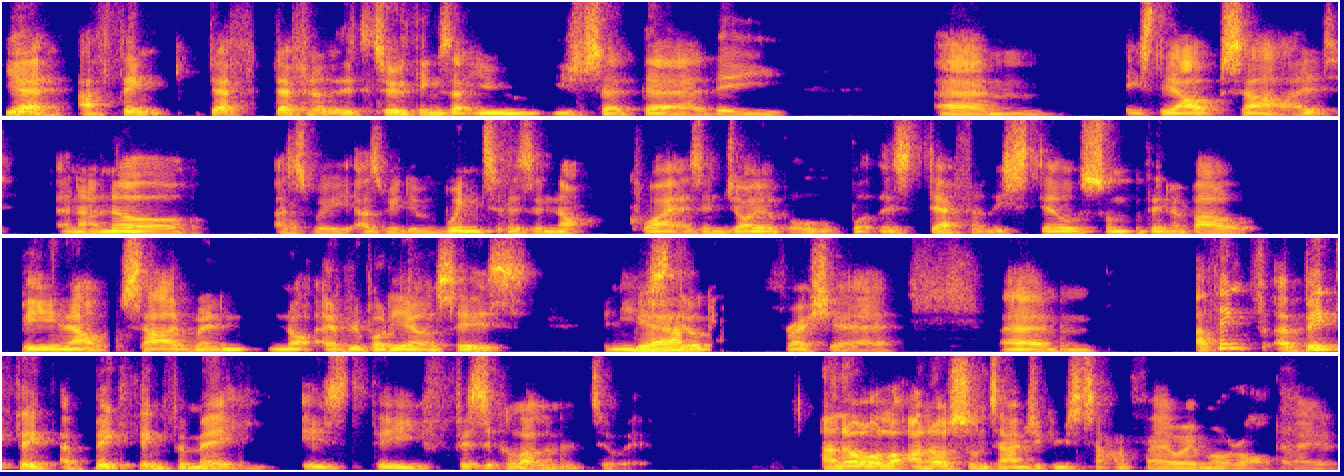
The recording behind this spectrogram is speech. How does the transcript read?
yeah, I think def- definitely the two things that you you said there. The um, it's the outside, and I know as we as we do, winters are not quite as enjoyable, but there's definitely still something about being outside when not everybody else is, and you Yeah. still get fresh air. Um, I think a big thing, a big thing for me is the physical element to it. I know a lot. I know sometimes you can be sat on a fairway more all day. And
